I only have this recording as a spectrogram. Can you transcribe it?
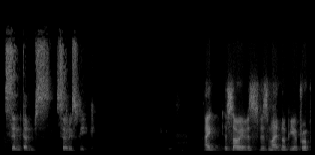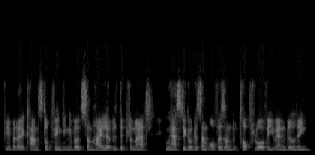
symptoms so to speak? I sorry, this this might not be appropriate, but I can't stop thinking about some high-level diplomat who has to go to some office on the top floor of a UN building,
